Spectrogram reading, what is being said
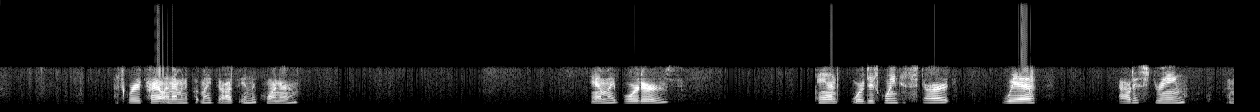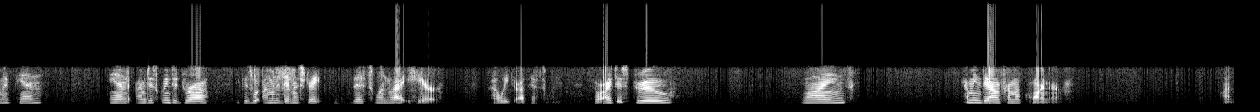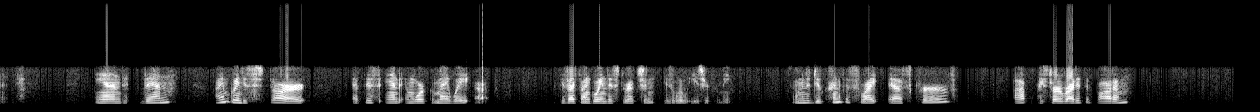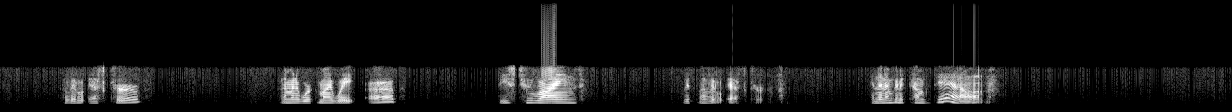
square tile and I'm going to put my dots in the corner. And my borders. And we're just going to start with out a string on my pen. And I'm just going to draw because I'm going to demonstrate this one right here how we draw this one. So I just drew lines coming down from a corner on it. And then I'm going to start at this end and work my way up because I find going this direction is a little easier for me. So I'm going to do kind of a slight S curve up. I started right at the bottom, a little S curve, and I'm going to work my way up these two lines with my little S curve. And then I'm going to come down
